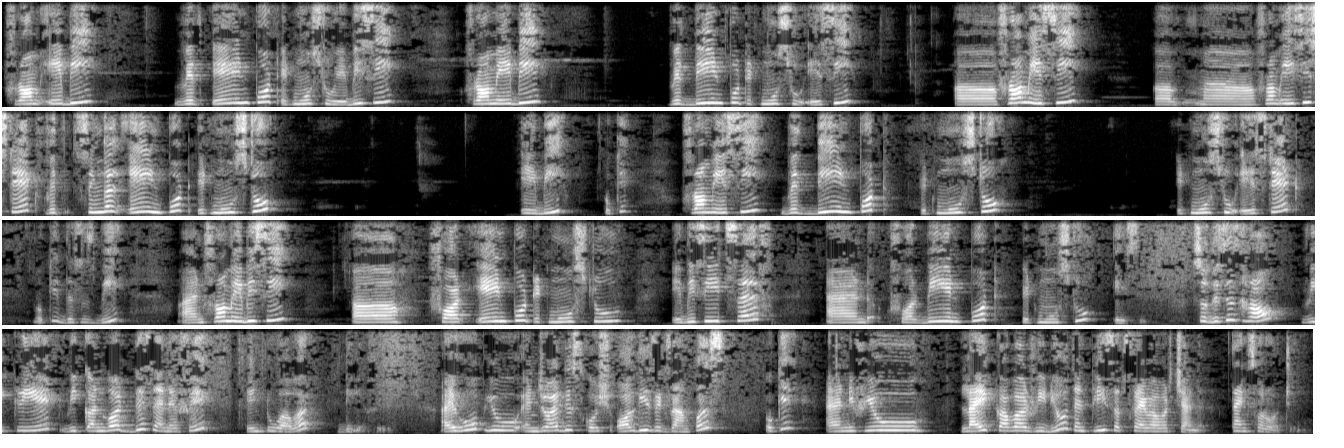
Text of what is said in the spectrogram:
From AB, with A input, it moves to ABC. From AB, with B input, it moves to AC. Uh, from AC, uh, uh, from AC state with single A input, it moves to AB. Okay. From AC with B input, it moves to it moves to A state. Okay, this is B. And from ABC, uh, for A input, it moves to ABC itself. And for B input, it moves to AC. So this is how we create, we convert this NFA into our DFA. I hope you enjoyed this question, all these examples. Okay. And if you like our video, then please subscribe our channel. Thanks for watching.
